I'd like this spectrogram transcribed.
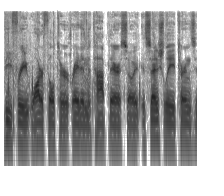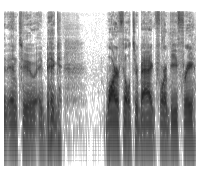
BeFree water filter right in the top there. So it essentially turns it into a big water filter bag for a BeFree.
